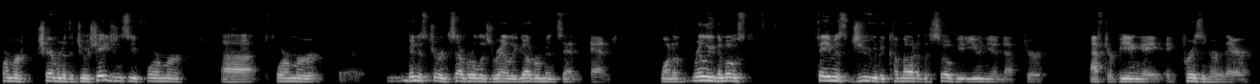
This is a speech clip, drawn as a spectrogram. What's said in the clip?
former chairman of the Jewish Agency, former uh, former uh, minister in several Israeli governments, and and one of really the most famous Jew to come out of the Soviet Union after after being a, a prisoner there.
